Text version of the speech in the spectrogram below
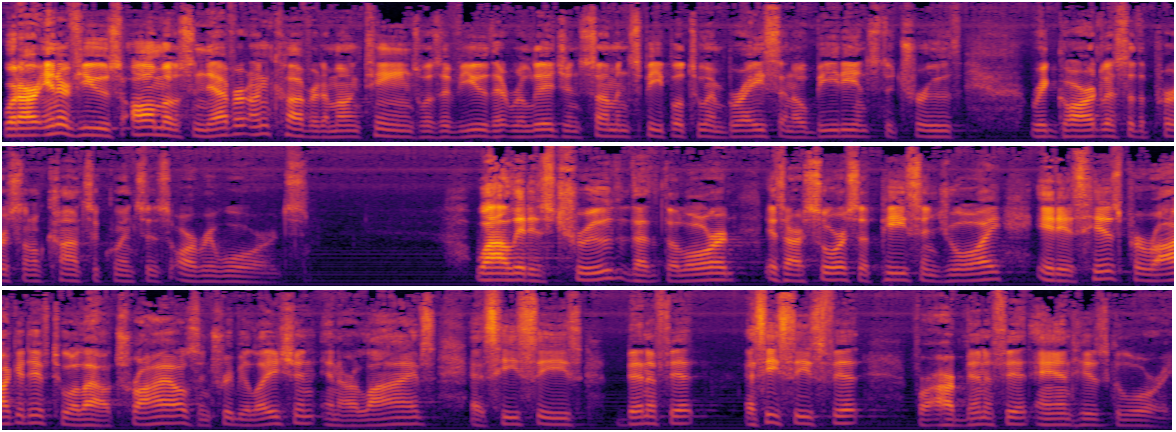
What our interviews almost never uncovered among teens was a view that religion summons people to embrace an obedience to truth regardless of the personal consequences or rewards. While it is true that the Lord is our source of peace and joy, it is His prerogative to allow trials and tribulation in our lives as He sees benefit, as He sees fit for our benefit and His glory.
